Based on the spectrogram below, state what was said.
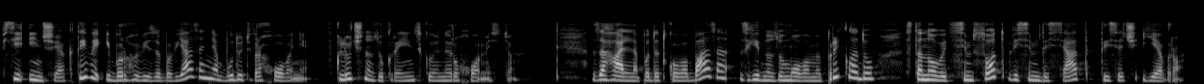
Всі інші активи і боргові зобов'язання будуть враховані, включно з українською нерухомістю. Загальна податкова база, згідно з умовами прикладу, становить 780 тисяч євро.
